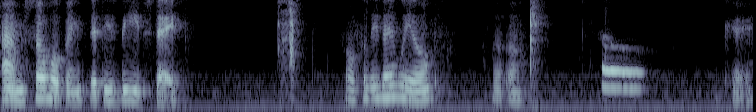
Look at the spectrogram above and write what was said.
I'm so hoping that these beads stay. Hopefully they will. Uh-oh. Oh, Okay.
